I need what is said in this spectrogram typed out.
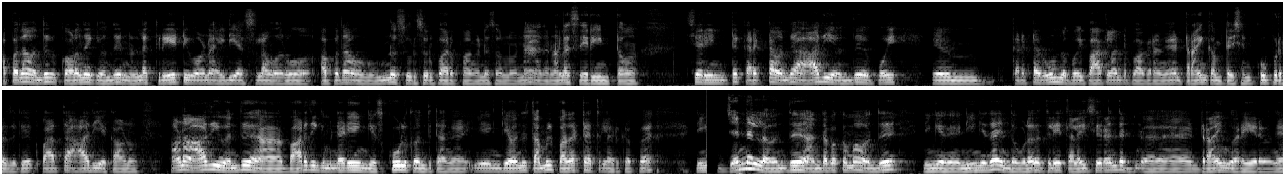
அப்போ தான் வந்து குழந்தைக்கு வந்து நல்ல க்ரியேட்டிவான ஐடியாஸ்லாம் வரும். அப்போ தான் அவங்க இன்னும் சுறுசுறுப்பாக இருப்பாங்கன்னு சொன்னோன்னே அதனால் சரின்ட்டோம். சரின்ட்டு கரெக்டாக வந்து ஆதியை வந்து போய் கரெக்டாக ரூமில் போய் பார்க்கலான்ட்டு பார்க்குறாங்க. ட்ராயிங் காம்படிஷன் கூப்பிட்றதுக்கு பார்த்தா ஆதியை காணும். ஆனால் ஆதி வந்து பாரதிக்கு முன்னாடியே இங்கே ஸ்கூலுக்கு வந்துட்டாங்க. இங்கே வந்து தமிழ் பதட்டத்தில் இருக்கப்ப நீங்கள் ஜன்னலில் வந்து அந்த பக்கமாக வந்து நீங்கள் நீங்கள் தான் இந்த உலகத்திலே தலை சிறந்த ட்ராயிங் வரைகிறவங்க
